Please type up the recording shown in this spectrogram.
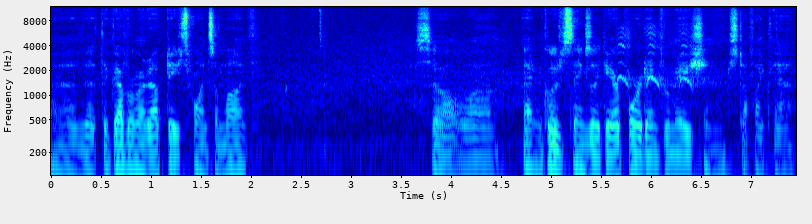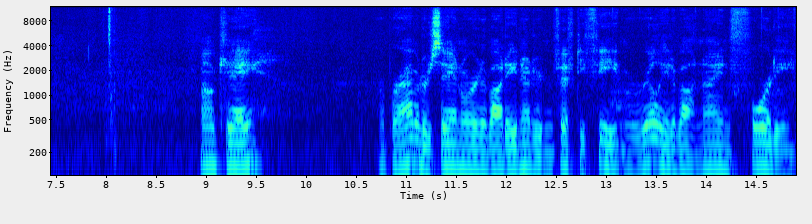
uh, that the government updates once a month. So uh, that includes things like airport information, stuff like that. Okay. Our parameter's saying we're at about 850 feet. We're really at about 940.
